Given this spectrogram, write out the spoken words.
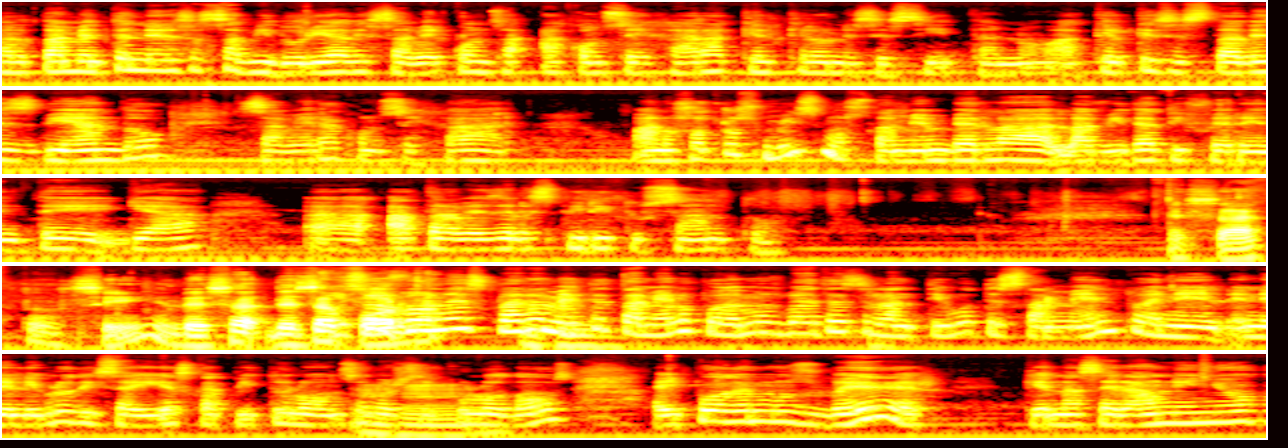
para también tener esa sabiduría de saber aconsejar a aquel que lo necesita, ¿no? Aquel que se está desviando, saber aconsejar. A nosotros mismos también ver la, vida diferente ya a través del Espíritu Santo. Exacto, sí, de esa, de esa forma. dones claramente también lo podemos ver desde el Antiguo Testamento, en el, en el libro de Isaías capítulo 11, versículo 2. Ahí podemos ver que nacerá un niño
